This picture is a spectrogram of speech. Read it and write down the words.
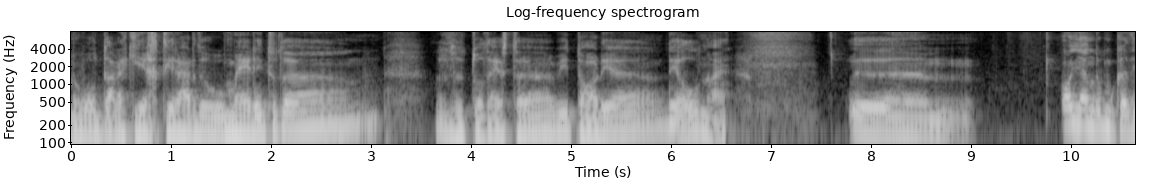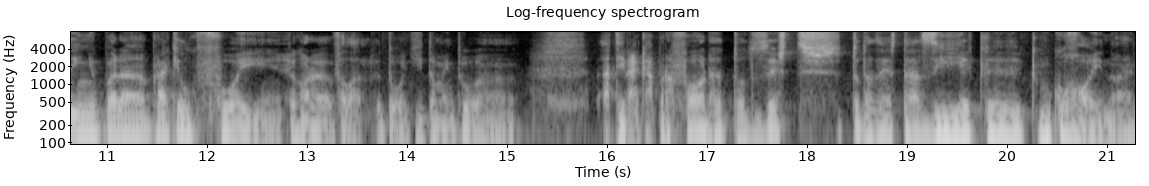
não vou estar aqui a retirar o mérito da, de toda esta vitória dele, não é? Uh, olhando um bocadinho para, para aquilo que foi, agora falando, eu estou aqui também estou a, a tirar cá para fora todos estes, toda esta azia que, que me corrói, não é?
